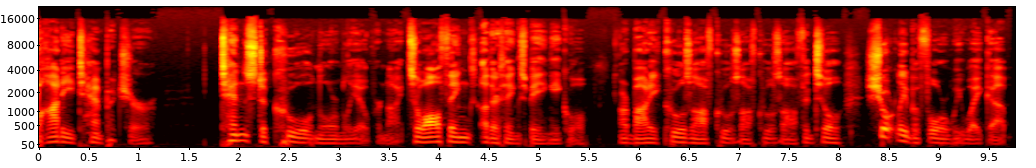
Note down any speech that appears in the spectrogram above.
body temperature tends to cool normally overnight. So all things, other things being equal, our body cools off, cools off, cools off until shortly before we wake up.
